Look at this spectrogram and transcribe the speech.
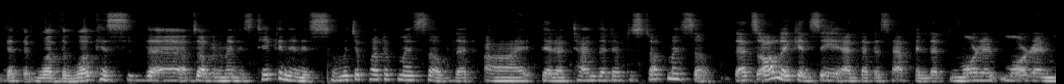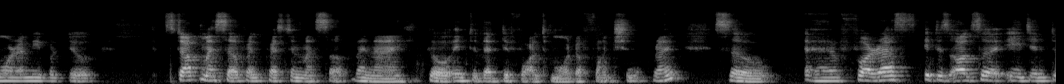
that the, what the work has the absorbent mind has taken in is so much a part of myself that i there are times that i have to stop myself. That's all i can say and that has happened that more and more and more i'm able to stop myself and question myself when i go into that default mode of function right? So uh, for us, it is also an agent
